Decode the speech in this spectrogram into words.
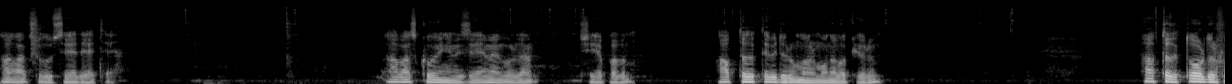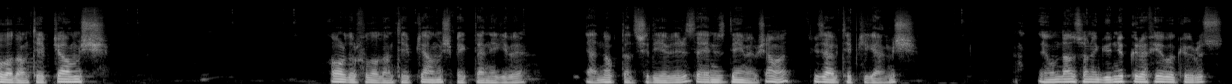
AVAX USDT. AVAX coin'imizi hemen buradan şey yapalım. Haftalıkta bir durum var mı ona bakıyorum. Haftalıkta order flow'dan tepki almış. Order flow'dan tepki almış beklendiği gibi. Yani nokta atışı diyebiliriz de henüz değmemiş ama güzel bir tepki gelmiş. E ondan sonra günlük grafiğe bakıyoruz.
